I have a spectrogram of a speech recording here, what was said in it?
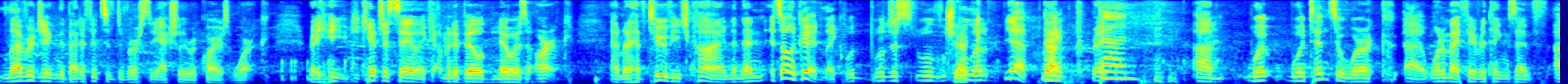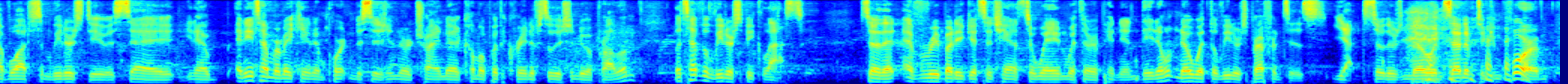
leveraging the benefits of diversity actually requires work, right? You, you can't just say like I'm going to build Noah's Ark, and I'm going to have two of each kind, and then it's all good. Like we'll, we'll just we'll, Check. we'll let it, yeah done Right. right? Done. Um, what what tends to work? Uh, one of my favorite things I've I've watched some leaders do is say, you know, anytime we're making an important decision or trying to come up with a creative solution to a problem, let's have the leader speak last. So that everybody gets a chance to weigh in with their opinion. They don't know what the leader's preference is yet, so there's no incentive to conform.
